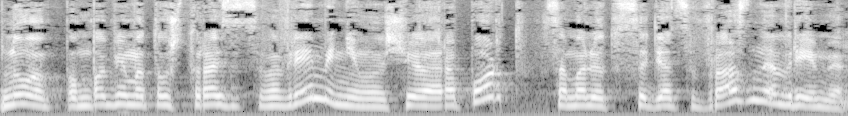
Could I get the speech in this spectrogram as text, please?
Но помимо того, что разница во времени, еще аэропорт, самолеты садятся в разное время,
